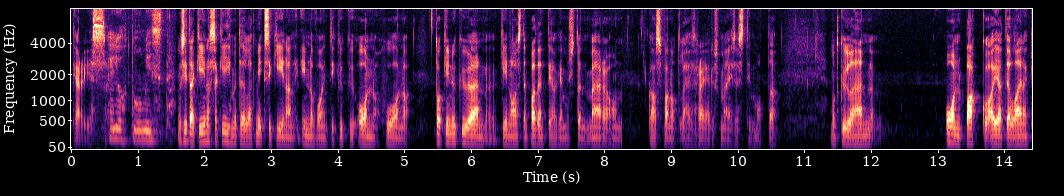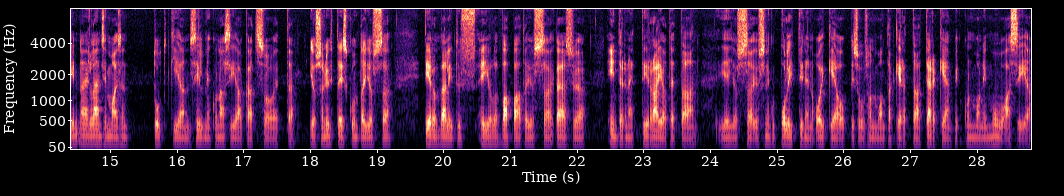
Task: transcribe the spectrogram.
kärjessä. Ja johtuu mistä? No sitä Kiinassa ihmetellään, että miksi Kiinan innovointikyky on huono. Toki nykyään kiinalaisten patenttihakemusten määrä on kasvanut lähes räjähdysmäisesti, mutta, mutta kyllähän on pakko ajatella ainakin näin länsimaisen tutkijan silmin, kun asiaa katsoo, että jos on yhteiskunta, jossa tiedon välitys ei ole vapaata, jossa pääsyä internettiin rajoitetaan – ja jossa, jossa niin kuin poliittinen oikeaoppisuus on monta kertaa tärkeämpi kuin moni muu asia,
